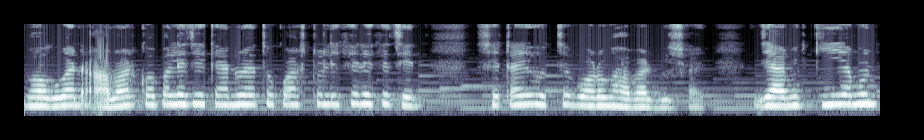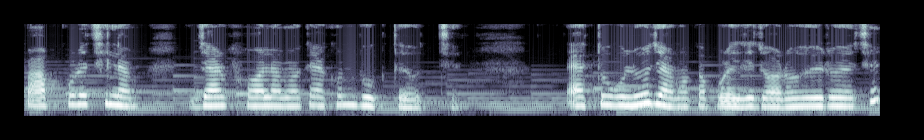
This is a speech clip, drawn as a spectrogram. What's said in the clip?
ভগবান আমার কপালে যে কেন এত কষ্ট লিখে রেখেছেন, সেটাই হচ্ছে বড় ভাবার বিষয়। যে আমি কি এমন পাপ করেছিলাম, যার ফল আমাকে এখন ভুগতে হচ্ছে। এতগুলো জামা কাপড়ে যে জড়ো হয়ে রয়েছে,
